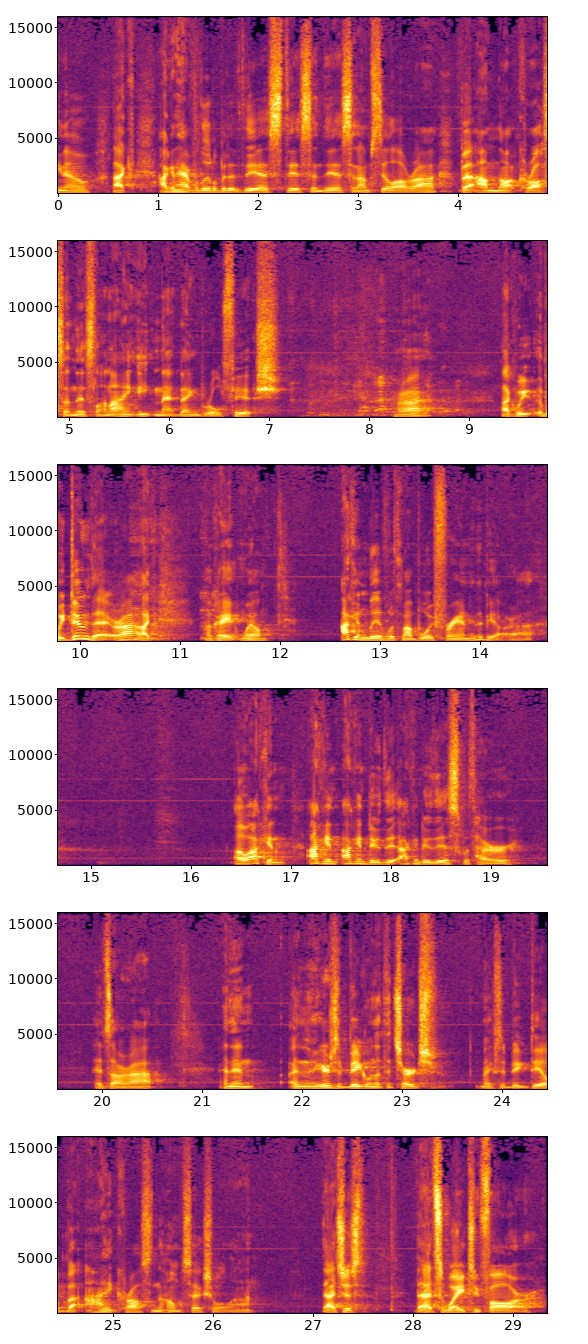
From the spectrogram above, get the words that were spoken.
You know, like I can have a little bit of this, this, and this, and I'm still all right, but I'm not crossing this line. I ain't eating that dang broiled fish. All right? Like we, we do that, right? Like, okay, well, I can live with my boyfriend and it'll be all right. Oh, I can, I can, I can do this. I can do this with her. It's all right. And then, and here's a big one that the church makes a big deal. But I ain't crossing the homosexual line. That's just, that's way too far.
